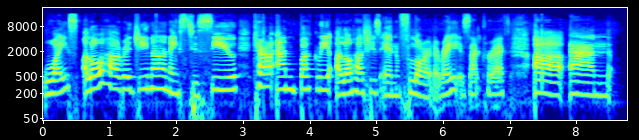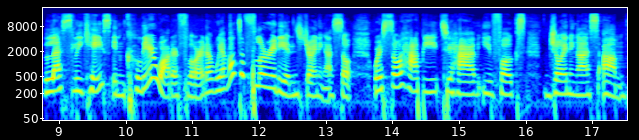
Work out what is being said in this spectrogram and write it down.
Weiss. Aloha, Regina. Nice to see you. Carol Ann Buckley. Aloha. She's in Florida, right? Is that correct? Uh, and Leslie Case in Clearwater, Florida. We have lots of Floridians joining us. So we're so happy to have you folks joining us. Um,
